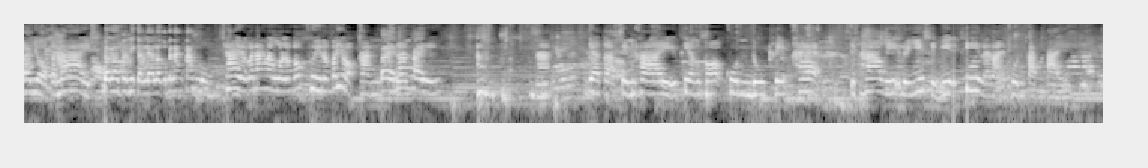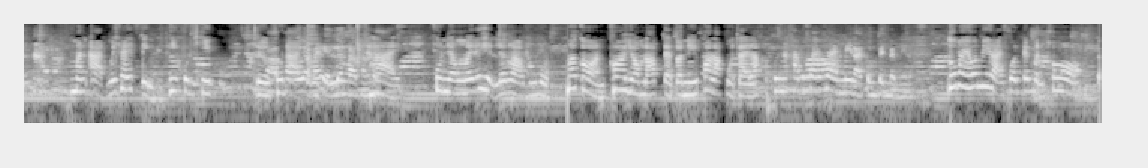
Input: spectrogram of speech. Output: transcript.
เราหยอกกันได้ พอเราสนิทกันแล้วเราก็ไปนั่งตั้งวง ใช่แล้วก็นั่งนั่งวนแล้วก็คุยแล้วก็หยอกกันไม่นั่นไม่คือ นะ อย่าตัดสินใครเพียงเพราะคุณดูคลิปแค่สิบห้าวิหรือยี่สิบวิที่หลาย ๆ คนตัดไป มันอาจไม่ใช่สิ่งที่คุณคิด หรือคุณเขาอาจยัจะงไม่เห็นเรื่องราวทั้งหมดใช่คุณยังไม่ได้เห็นเรื่องราวทั้งหมด เมื่อก่อนพ่อยอมรับ แต่ตอนนี้พ่อรักหัวใจแล้วขอบคุณนะคะพ่อใช่ใช่มีหลายคนเป็นแบบนี้นะรู้ไหมว่ามีหลายคนเป็นเหมือนพ่อไป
